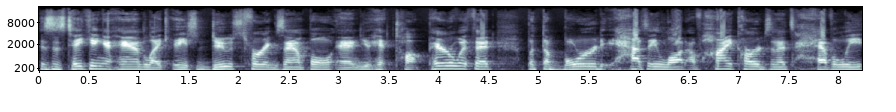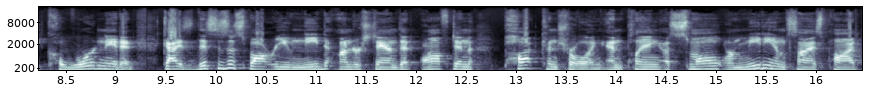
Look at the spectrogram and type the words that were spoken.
This is taking a hand like ace deuce, for example, and you hit top pair with it, but the board has a lot of high cards and it's heavily coordinated. Guys, this is a spot where you need to understand that often pot controlling and playing a small or medium sized pot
